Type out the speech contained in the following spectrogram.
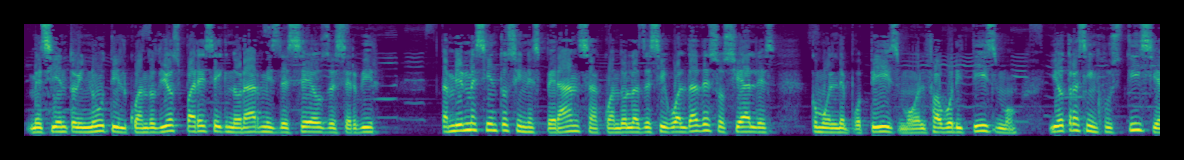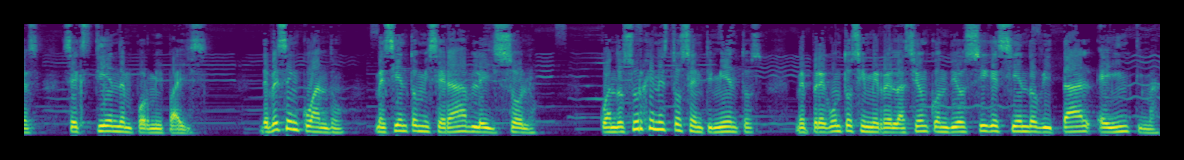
Me siento inútil cuando Dios parece ignorar mis deseos de servir. También me siento sin esperanza cuando las desigualdades sociales como el nepotismo, el favoritismo y otras injusticias se extienden por mi país. De vez en cuando me siento miserable y solo. Cuando surgen estos sentimientos, me pregunto si mi relación con Dios sigue siendo vital e íntima.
